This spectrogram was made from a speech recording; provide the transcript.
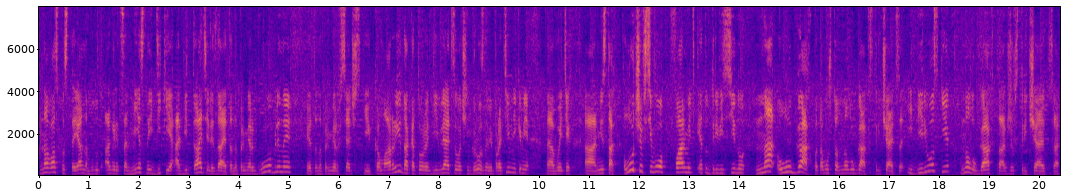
на вас постоянно будут агриться местные дикие обитатели. Да, это, например, гоблины, это, например, всяческие комары, да, которые являются очень грозными противниками в этих а, местах. Лучше всего фармить эту древесину на лугах, потому что на лугах встречаются и березки, на лугах также встречаются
